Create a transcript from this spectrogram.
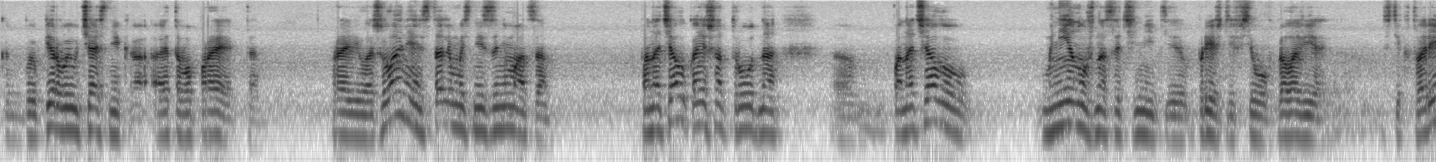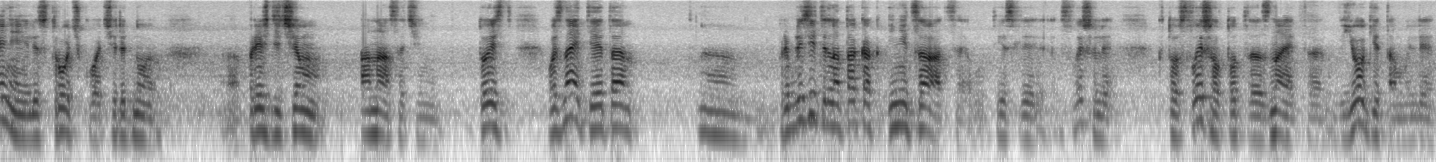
как бы первый участник этого проекта, проявила желание, и стали мы с ней заниматься. Поначалу, конечно, трудно, поначалу мне нужно сочинить прежде всего в голове стихотворение или строчку очередную, прежде чем она сочинит. То есть, вы знаете, это Приблизительно так, как инициация. Вот если слышали, кто слышал, тот э, знает э, в йоге там, или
